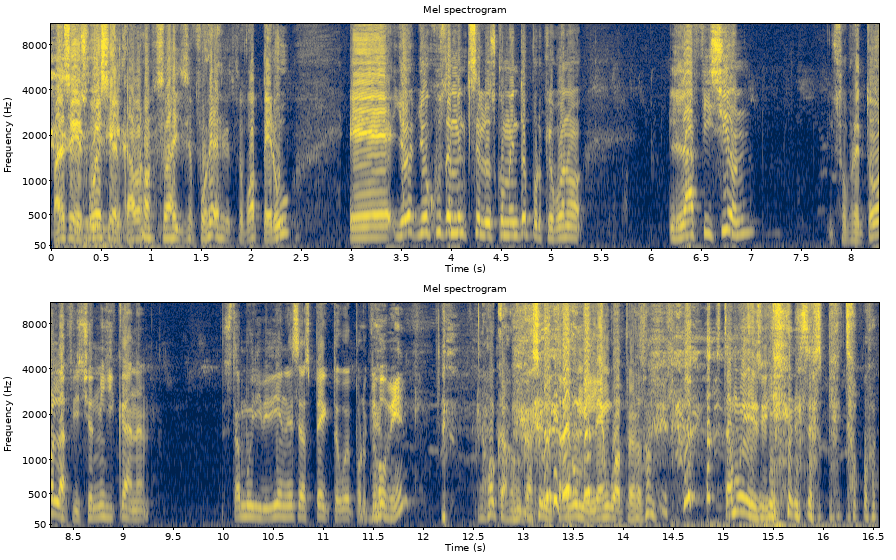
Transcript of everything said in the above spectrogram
Parece de Suecia el cabrón, o sea, y se fue, se fue a Perú. Eh, yo, yo justamente se los comento porque, bueno, la afición, sobre todo la afición mexicana, está muy dividida en ese aspecto, güey, porque... ¿Todo bien? No, cabrón, casi me traigo mi lengua, perdón. Está muy dividida en ese aspecto. por-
